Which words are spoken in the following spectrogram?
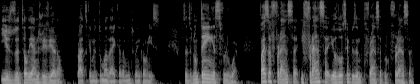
E os italianos viveram praticamente uma década muito bem com isso. Portanto, não têm esse fervor. Vais à França, e França, eu dou sempre o exemplo de França, porque França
